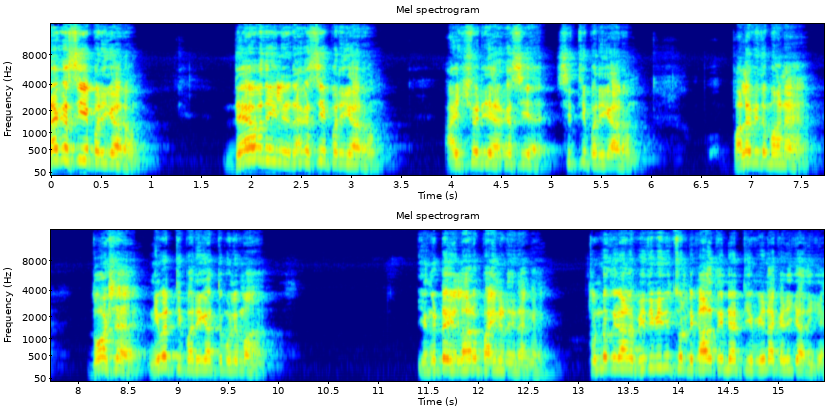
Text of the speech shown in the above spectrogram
ரகசிய பரிகாரம். தேவதைகளின் ரகசிய பரிகாரம் ஐஸ்வர்ய ரகசிய சித்தி பரிகாரம் பலவிதமான தோஷ நிவர்த்தி பரிகாரத்து மூலிமா எங்கிட்ட எல்லாரும் பயனடைகிறாங்க. துன்பத்துக்கான விதி விதி சொல்லிட்டு காலத்தின் நேரத்தையும் வீணா கழிக்காதீங்க.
